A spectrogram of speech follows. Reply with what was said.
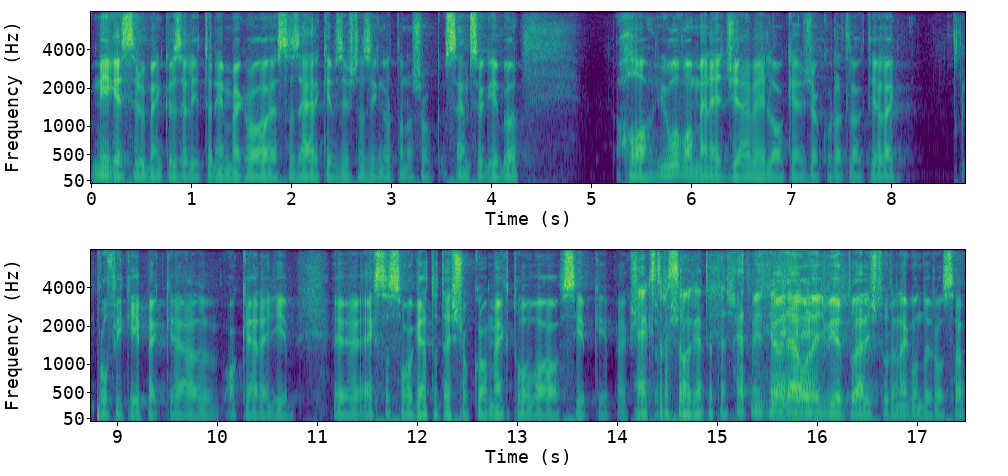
még egyszerűbben közelíteném meg a, ezt az árképzést az ingatlanosok szemszögéből. Ha jól van menedzselve egy lakás, gyakorlatilag tényleg profi képekkel, akár egyéb extra szolgáltatásokkal megtolva, szép képek. Stb. Extra szolgáltatás. Hát, mint például egy virtuális túra, ne gondolj rosszra.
